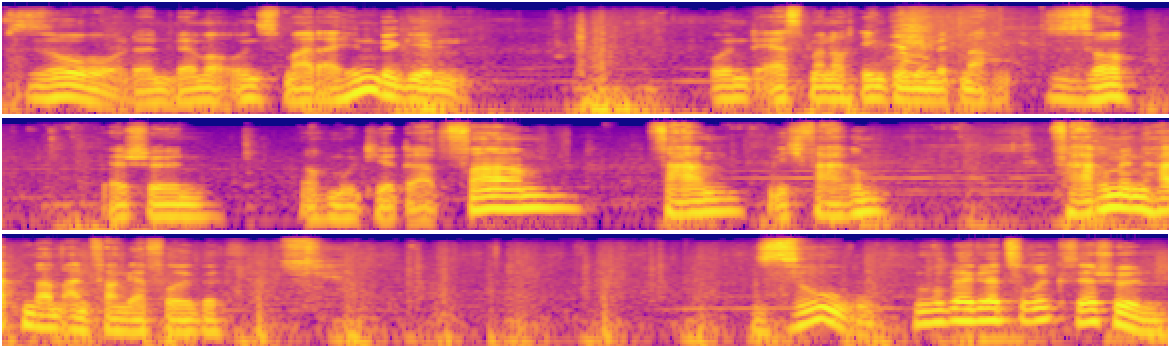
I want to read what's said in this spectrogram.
So, dann werden wir uns mal dahin begeben. Und erstmal noch den Gulli mitmachen. So. Sehr schön. Noch mutierter Farm. Farm, nicht Farm. Farmen hatten wir am Anfang der Folge. So, sind wir gleich wieder zurück. Sehr schön.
